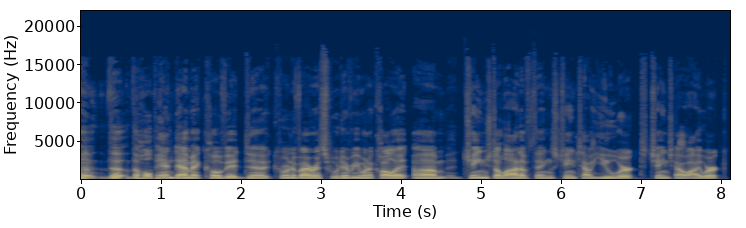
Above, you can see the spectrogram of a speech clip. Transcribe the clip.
Uh, the the whole pandemic, COVID, uh, coronavirus, whatever you want to call it, um, changed a lot of things. Changed how you worked, changed how I work,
